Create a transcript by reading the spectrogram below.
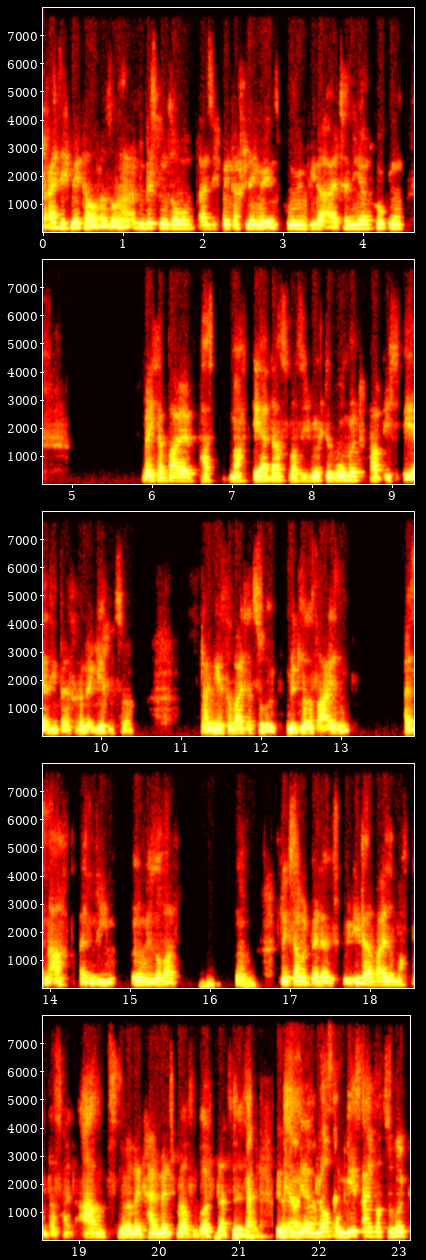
30 Meter oder so. Ne? Also ein bisschen so 30 Meter Schläge ins Grün, wieder alternieren, gucken, welcher Ball passt, macht eher das, was ich möchte, womit habe ich eher die besseren Ergebnisse. Dann gehst du weiter zurück. Mittleres Eisen. Eisen 8, Eisen 7, irgendwie sowas. Mhm. Ne? Mhm. Schlägst damit Bälle ins Spiel. Idealerweise macht man das halt abends, ne, wenn kein Mensch mehr auf dem Golfplatz ist. Nimmst du dir ein Loch und gehst einfach zurück.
